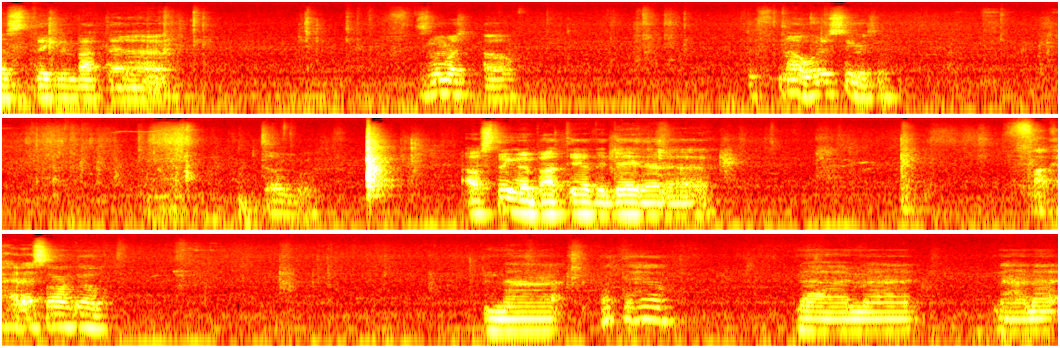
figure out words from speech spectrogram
I was thinking about that. Uh, there's no much. Oh, no. What is cigarettes? Don't move. I was thinking about the other day that uh. Fuck, how that song go? Nah, what the hell? Nah, nah, nah, nah.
